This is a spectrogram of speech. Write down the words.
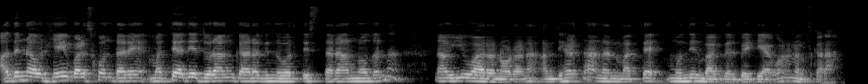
ಅದನ್ನು ಅವ್ರು ಹೇಗೆ ಬಳಸ್ಕೊತಾರೆ, ಮತ್ತೆ ಅದೇ ದುರಹಂಕಾರದಿಂದ ವರ್ತಿಸ್ತಾರ ಅನ್ನೋದನ್ನು ನಾವು ಈ ವಾರ ನೋಡೋಣ ಅಂತ ಹೇಳ್ತಾ ನಾನು ಮತ್ತೆ ಮುಂದಿನ ಭಾಗದಲ್ಲಿ ಭೇಟಿಯಾಗೋಣ. ನಮಸ್ಕಾರ.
